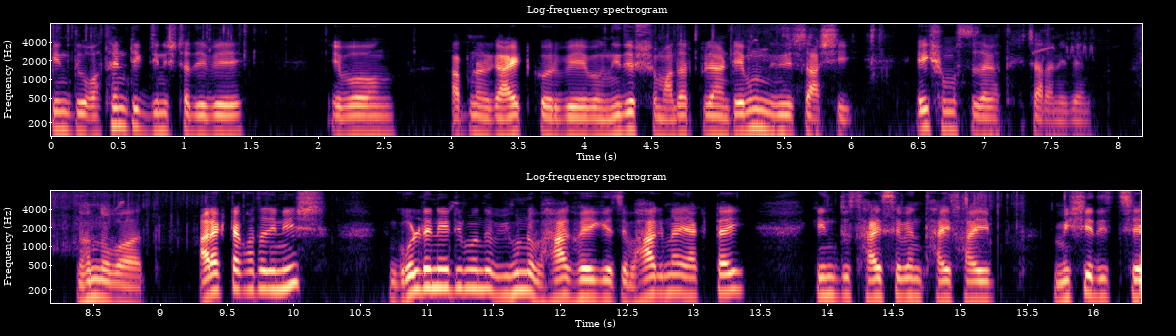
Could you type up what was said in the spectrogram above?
কিন্তু অথেন্টিক জিনিসটা দেবে এবং আপনার গাইড করবে এবং নিজস্ব মাদার প্ল্যান্ট এবং নিজস্ব চাষি, এই সমস্ত জায়গা থেকে চারা নেবেন। ধন্যবাদ। আরেকটা কথা জিনিস গোল্ডেন এইটির মধ্যে বিভিন্ন ভাগ হয়ে গেছে। ভাগ নাই একটাই কিন্তু থাই সেভেন থাই ফাইভ মিশিয়ে দিচ্ছে।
